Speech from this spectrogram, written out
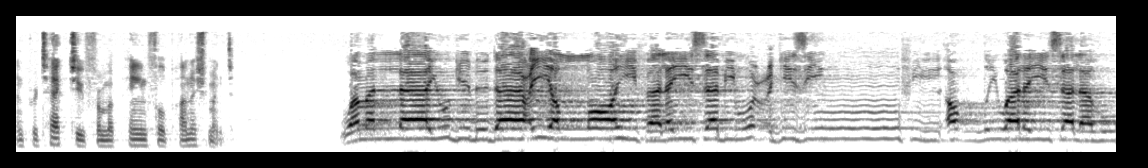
and protect you from a painful punishment. ومن لا يجب داعي الله فليس بمعجز في الأرض وليس له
